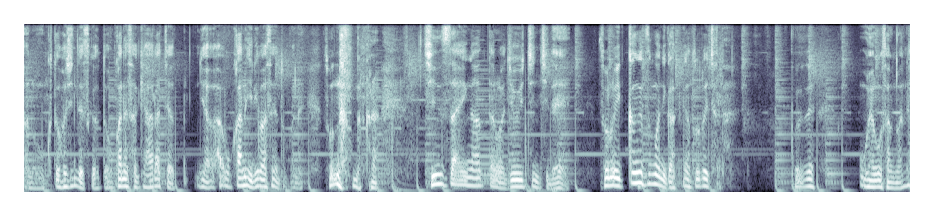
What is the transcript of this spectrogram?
あの送ってほしいんですけどお金先払っちゃう。いやお金いりませんとかね。そんなんだから震災があったのは11日でその1ヶ月後に楽器が届いちゃった。それで親御さんがね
